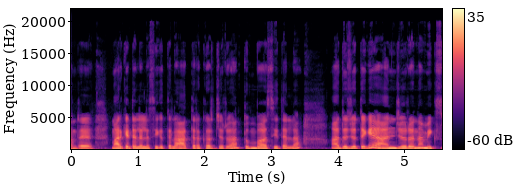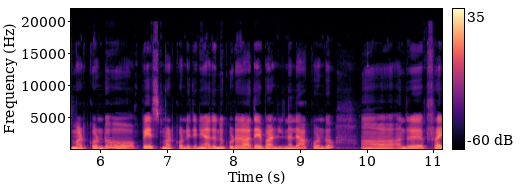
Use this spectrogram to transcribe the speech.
ಅಂದರೆ ಮಾರ್ಕೆಟಲ್ಲೆಲ್ಲ ಸಿಗುತ್ತಲ್ಲ, ಆ ಥರ ಖರ್ಜೂರ ತುಂಬ ಹಸಿದಲ್ಲ. ಅದ್ರ ಜೊತೆಗೆ ಅಂಜೂರನ ಮಿಕ್ಸ್ ಮಾಡಿಕೊಂಡು ಪೇಸ್ಟ್ ಮಾಡ್ಕೊಂಡಿದ್ದೀನಿ. ಅದನ್ನು ಕೂಡ ಅದೇ ಬಾಂಡ್ಲಿನಲ್ಲಿ ಹಾಕ್ಕೊಂಡು ಅಂದರೆ ಫ್ರೈ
